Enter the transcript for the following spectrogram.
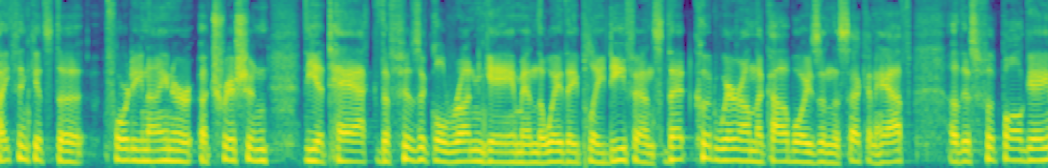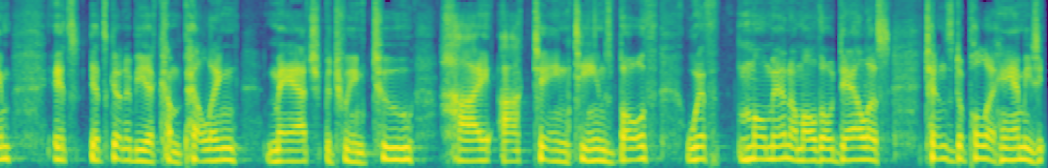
I think it's the 49er attrition, the attack, the physical run game, and the way they play defense that could wear on the Cowboys in the second half of this football game. It's it's going to be a compelling match between two high octane teams, both with momentum. Although Dallas tends to pull a hammy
